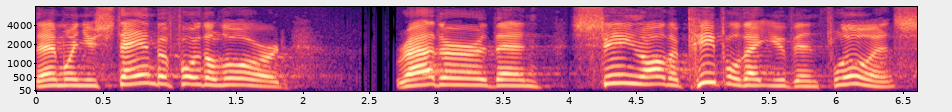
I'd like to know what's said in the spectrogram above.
then when you stand before the Lord, rather than seeing all the people that you've influenced,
